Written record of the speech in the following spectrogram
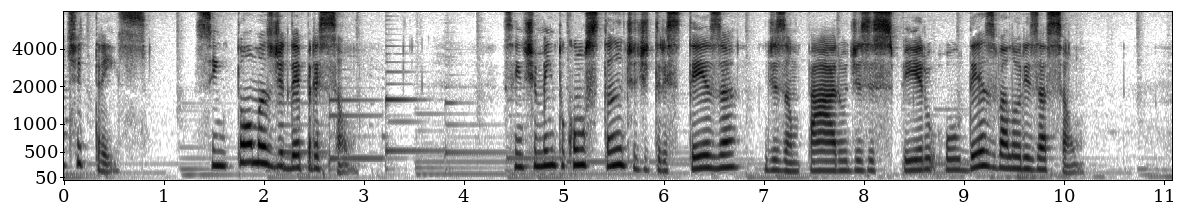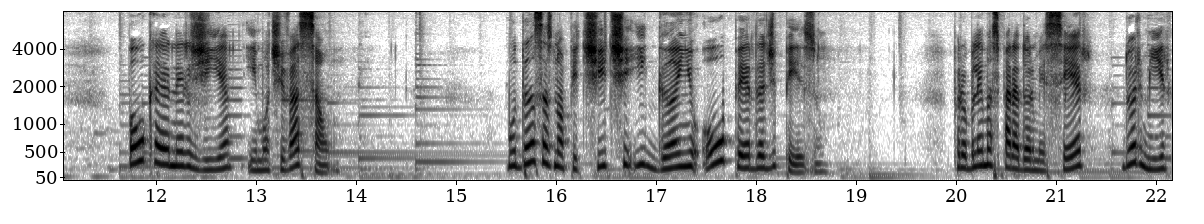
Parte 3 Sintomas de depressão: Sentimento constante de tristeza, desamparo, desespero ou desvalorização. Pouca energia e motivação. Mudanças no apetite e ganho ou perda de peso. Problemas para adormecer, dormir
